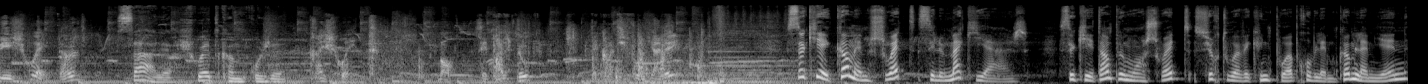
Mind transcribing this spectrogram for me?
Il est chouette, hein Ça a l'air chouette comme projet. Très chouette. Bon, c'est pas le tout, mais quand il faut y aller... Ce qui est quand même chouette, c'est le maquillage. Ce qui est un peu moins chouette, surtout avec une peau à problème comme la mienne,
